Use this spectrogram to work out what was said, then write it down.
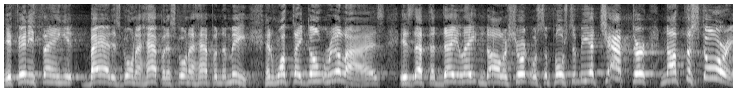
If anything bad is going to happen, it's going to happen to me. And what they don't realize is that the day late and dollar short was supposed to be a chapter, not the story.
